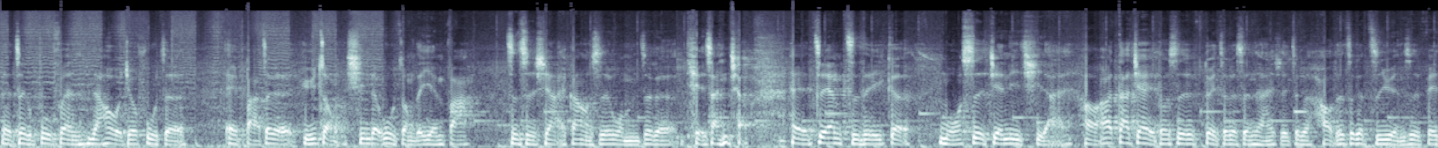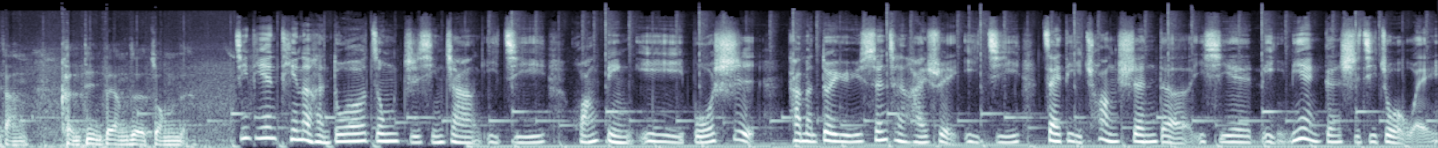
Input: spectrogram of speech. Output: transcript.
的这个部分，然后我就负责诶把这个鱼种新的物种的研发。支持下来，刚好是我们这个铁三角，嘿，这样子的一个模式建立起来，好啊，大家也都是对这个生产海水这个好的这个资源是非常肯定、非常热衷的。今天听了很多中执行长以及黄秉义博士，他们对于深层海水以及在地创生的一些理念跟实际作为。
